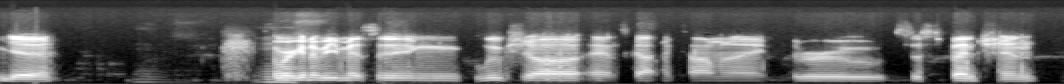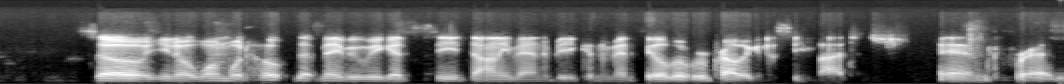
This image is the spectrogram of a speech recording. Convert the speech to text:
yeah. We're going to be missing Luke Shaw and Scott McTominay through suspension. So, you know, one would hope that maybe we get to see Donny Van de Beek in the midfield, but we're probably going to see Matic and Fred.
